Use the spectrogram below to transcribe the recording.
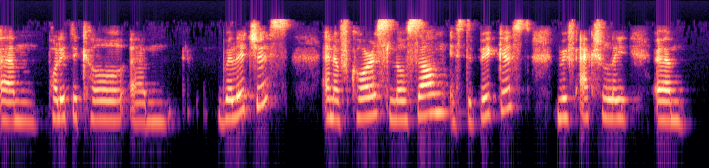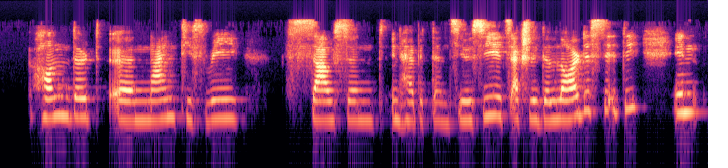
um, political um, villages, and of course, Lausanne is the biggest with actually um, 193,000 inhabitants. You see, it's actually the largest city in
